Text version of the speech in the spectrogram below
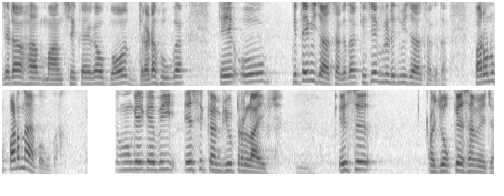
ਜਿਹੜਾ ਹਾ ਮਾਨਸਿਕ ਹੈਗਾ, ਉਹ ਬਹੁਤ ਦ੍ਰਿੜ ਹੋਊਗਾ ਤੇ ਉਹ ਕਿਤੇ ਵੀ ਜਾ ਸਕਦਾ, ਕਿਸੇ ਫੀਲਡ 'ਚ ਵੀ ਜਾ ਸਕਦਾ, ਪਰ ਉਹਨੂੰ ਪੜ੍ਹਨਾ ਪਊਗਾ। ਕਹੋਗੇ ਕਿ ਵੀ ਇਸ ਕੰਪਿਊਟਰ ਲਾਈਫ 'ਚ, ਇਸ ਅਜੋਕੇ ਸਮੇਂ 'ਚ,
